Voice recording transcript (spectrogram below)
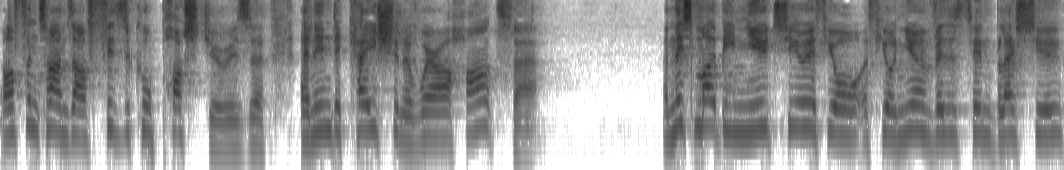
Oftentimes, our physical posture is a, an indication of where our heart's at. And this might be new to you if you're, if you're new and visiting, bless you.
